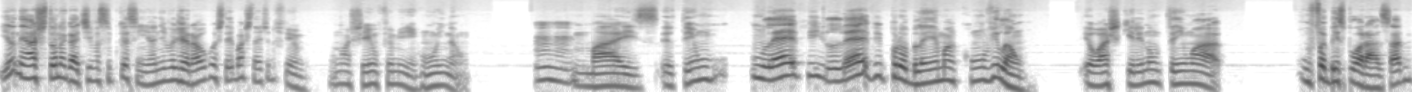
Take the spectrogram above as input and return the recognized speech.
e eu nem acho tão negativo assim, porque, assim, a nível geral, eu gostei bastante do filme. Eu não achei um filme ruim, não. Uhum. Mas eu tenho um, um leve, leve problema com o vilão. Eu acho que ele não tem uma. Não foi bem explorado, sabe?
